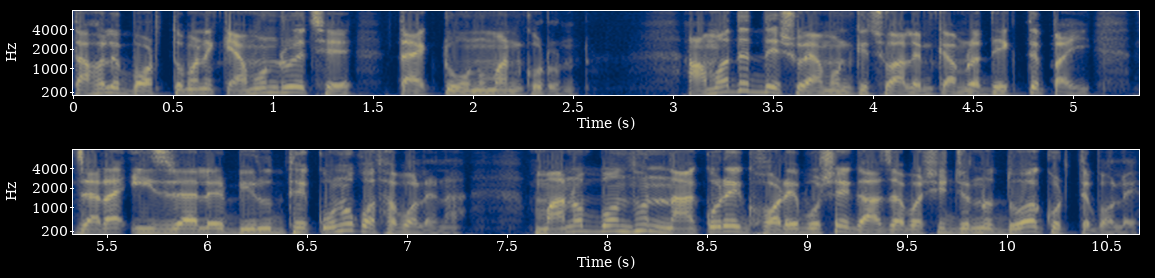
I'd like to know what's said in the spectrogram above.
তাহলে বর্তমানে কেমন রয়েছে তা একটু অনুমান করুন। আমাদের দেশও এমন কিছু আলেমকে আমরা দেখতে পাই যারা ইসরায়েলের বিরুদ্ধে কোনো কথা বলে না, মানববন্ধন না করে ঘরে বসে গাজাবাসীর জন্য দোয়া করতে বলে।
